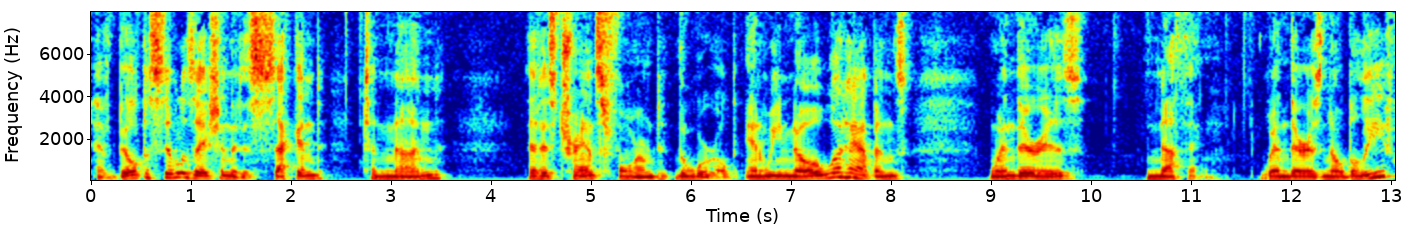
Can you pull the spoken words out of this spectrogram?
have built a civilization that is second to none, that has transformed the world. And we know what happens when there is nothing, when there is no belief,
